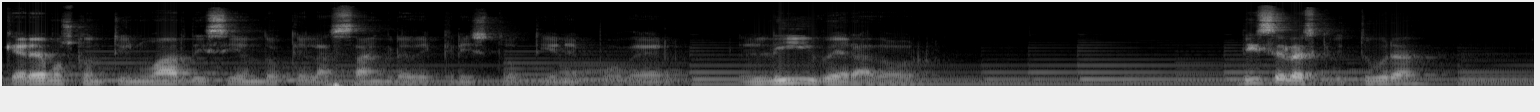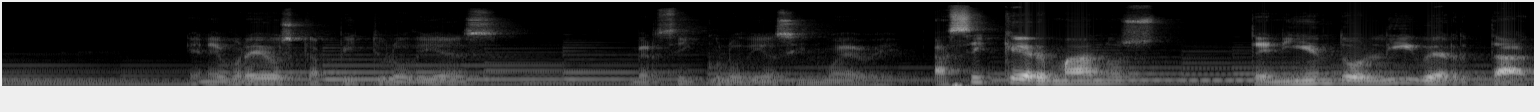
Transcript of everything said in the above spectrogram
queremos continuar diciendo que la sangre de Cristo tiene poder liberador. Dice la escritura en Hebreos capítulo 10, versículo 19. Así que hermanos, teniendo libertad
